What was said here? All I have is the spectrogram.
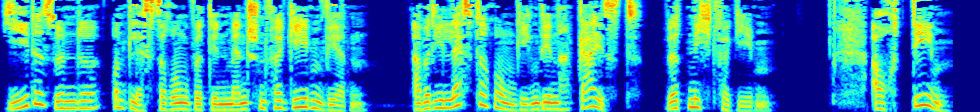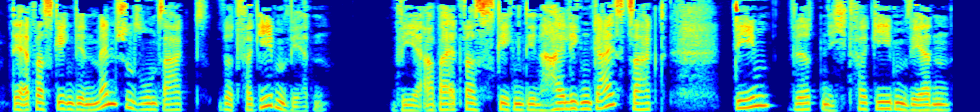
jede Sünde und Lästerung wird den Menschen vergeben werden, aber die Lästerung gegen den Geist wird nicht vergeben. Auch dem, der etwas gegen den Menschensohn sagt, wird vergeben werden. Wer aber etwas gegen den Heiligen Geist sagt, dem wird nicht vergeben werden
